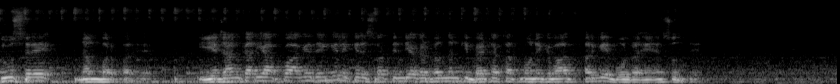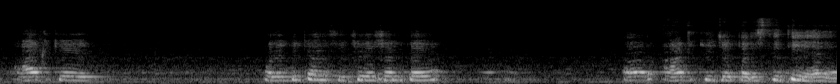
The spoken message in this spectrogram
दूसरे नंबर पर है। ये जानकारी आपको आगे देंगे, लेकिन इस वक्त इंडिया गठबंधन की बैठक खत्म होने के बाद खरगे बोल रहे हैं, सुनते आज के पॉलिटिकल सिचुएशन पे और आज की जो परिस्थिति है,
